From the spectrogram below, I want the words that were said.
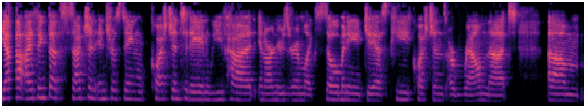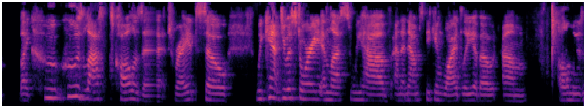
Yeah, I think that's such an interesting question today. And we've had in our newsroom like so many JSP questions around that. Um, like who whose last call is it, right? So we can't do a story unless we have, and now I'm speaking widely about um, all news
